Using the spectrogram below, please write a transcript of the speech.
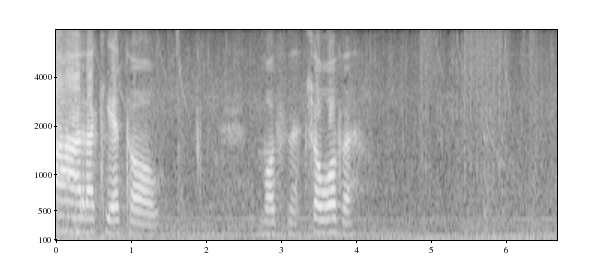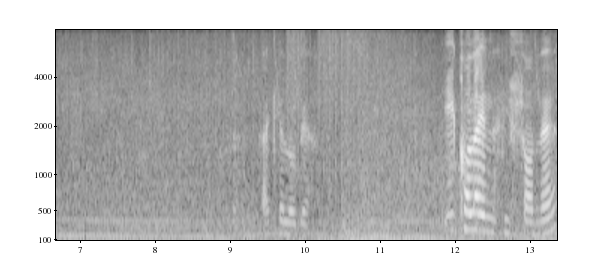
A, rakietą. Mocne, czołowe. Takie lubię. I kolejny zniszczony.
